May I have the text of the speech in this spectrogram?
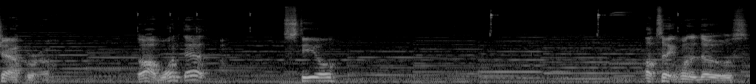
Chakra. Oh, I want that. Steel. I'll take one of those.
